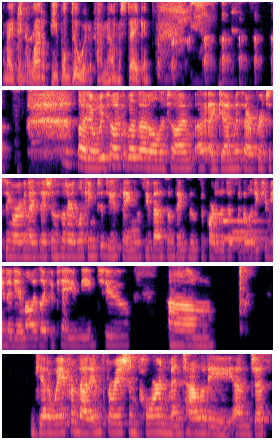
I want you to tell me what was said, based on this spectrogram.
and I think a lot of people do it, if I'm not mistaken. I know we talk about that all the time. Uh, again, with our purchasing organizations that are looking to do things, events, and things in support of the disability community, I'm always like, okay, you need to um, get away from that inspiration porn mentality and just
